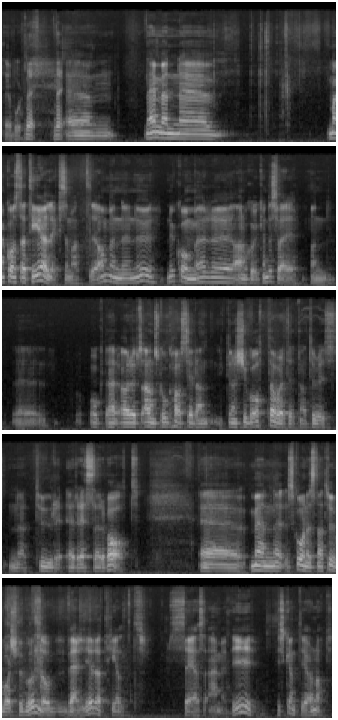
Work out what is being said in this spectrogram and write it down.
där jag bor. Nej, nej. Um, nej men uh, man konstaterar liksom att ja men nu, nu kommer uh, almsjukan till Sverige. Man, uh, och det här Örups almskog har sedan 1928 varit ett natur, naturreservat. Men Skånes naturvårdsförbund då väljer att helt säga så här, men vi, vi ska inte göra något.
